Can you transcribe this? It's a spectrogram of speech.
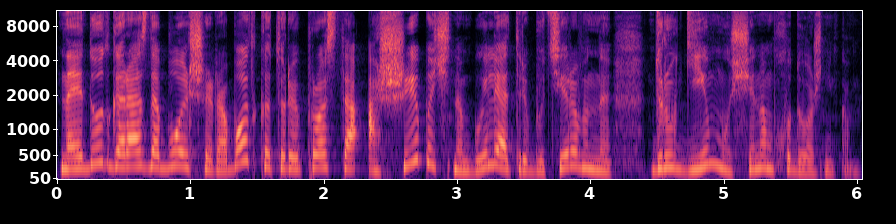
найдут гораздо больше работ, которые просто ошибочно были атрибутированы другим мужчинам-художникам.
